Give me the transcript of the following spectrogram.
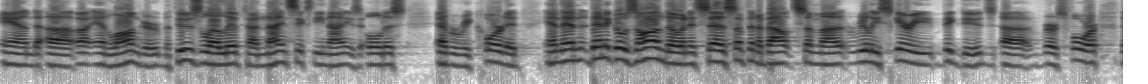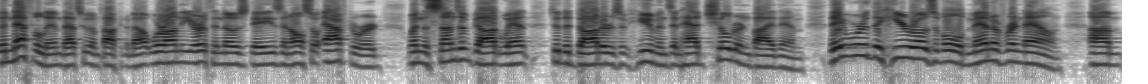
and, uh, uh, and longer. Methuselah lived to 969, he was the oldest ever recorded. And then, then it goes on, though, and it says something about some uh, really scary big dudes. Uh, verse 4 The Nephilim, that's who I'm talking about, were on the earth in those days and also afterward when the sons of God went to the daughters of humans and had children by them. They were the heroes of old, men of renown. Um,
